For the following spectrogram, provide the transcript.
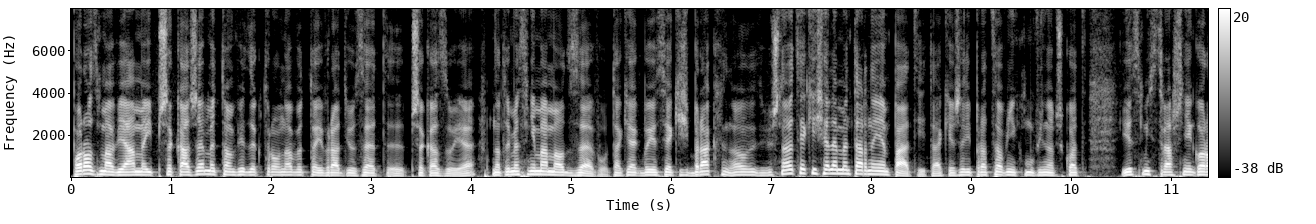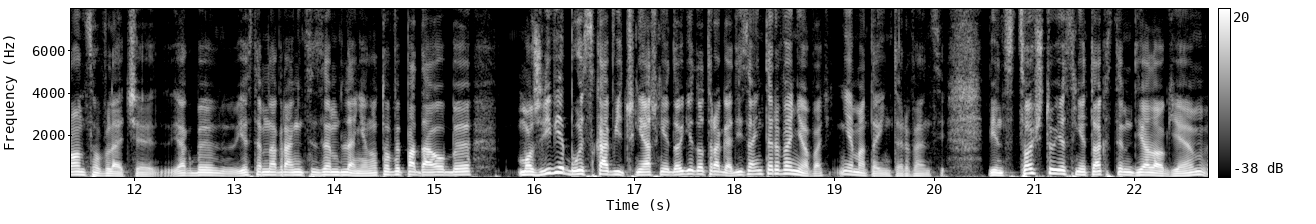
porozmawiamy i przekażemy tą wiedzę, którą nawet tutaj w Radiu Z y, przekazuje. Natomiast nie mamy odzewu, tak jakby jest jakiś brak, no już nawet jakiejś elementarnej empatii, tak? Jeżeli pracownik mówi na przykład, jest mi strasznie gorąco w lecie, jakby jestem na granicy zemdlenia, no to wypadałoby możliwie błyskawicznie, aż nie dojdzie do tragedii, zainterweniować. Nie ma tej interwencji. Więc coś tu jest nie tak z tym dialogiem,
